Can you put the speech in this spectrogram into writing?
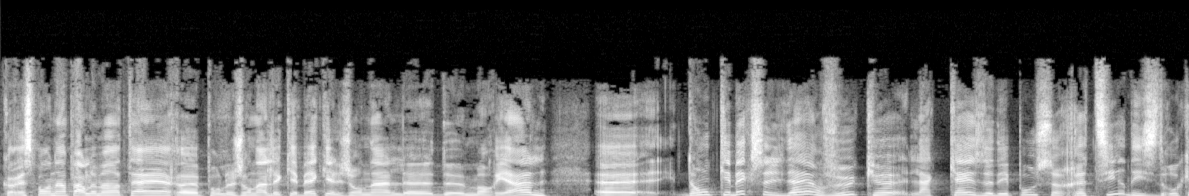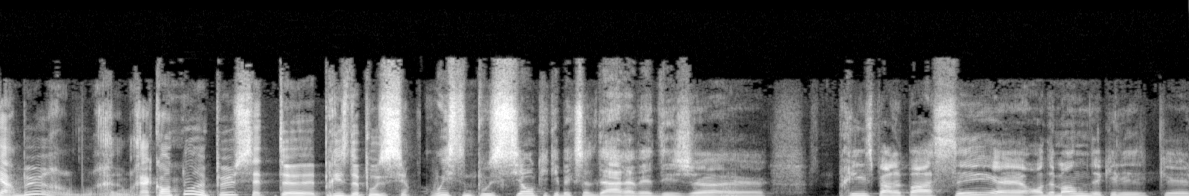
correspondant parlementaire euh, pour le Journal de Québec et le Journal euh, de Montréal. Euh, donc, Québec solidaire veut que la Caisse de dépôt se retire des hydrocarbures. Raconte-nous un peu cette prise de position. Oui, c'est une position que Québec solidaire avait déjà prise par le passé. Euh, on demande que,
